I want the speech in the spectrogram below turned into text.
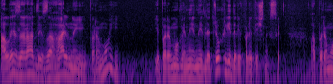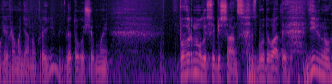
але заради загальної перемоги і перемоги не, не для трьох лідерів політичних сил, а перемоги громадян України, для того, щоб ми повернули собі шанс збудувати вільну,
